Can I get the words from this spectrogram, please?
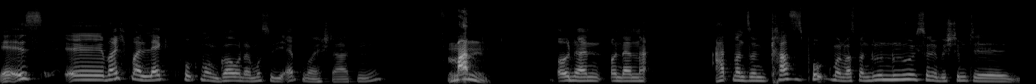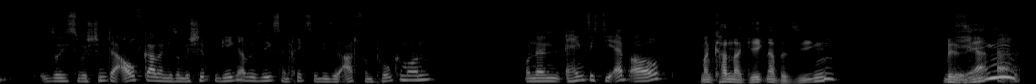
Der ist, äh, manchmal leckt Pokémon Go und dann musst du die App neu starten. Mann! Und dann, und dann hat man so ein krasses Pokémon, was man nur, nur durch so eine bestimmte, so durch so bestimmte Aufgabe, wenn du so einen bestimmten Gegner besiegst, dann kriegst du diese Art von Pokémon. Und dann hängt sich die App auf. Man kann da Gegner besiegen? Besiegen?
